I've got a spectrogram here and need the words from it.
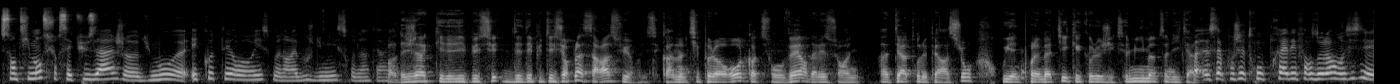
sentiment sur cet usage euh, du mot euh, écoterrorisme dans la bouche du ministre de l'Intérieur? Déjà, qu'il y ait des députés, des députés sur place, ça rassure. C'est quand même un petit peu leur rôle, quand ils sont verts, d'aller sur un, un théâtre d'opération où il y a une problématique écologique. C'est le minimum syndical. Bah, S'approcher trop près des forces de l'ordre aussi, c'est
